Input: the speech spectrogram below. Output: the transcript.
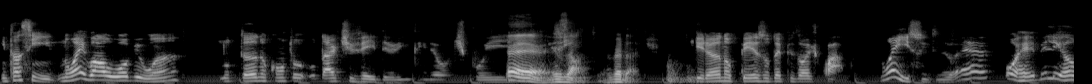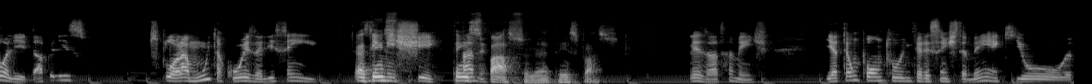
Então, assim, não é igual o Obi-Wan lutando contra o Darth Vader, entendeu? Tipo, e. É, enfim, exato, é verdade. tirando o peso do episódio 4. Não é isso, entendeu? É, pô, rebelião ali. Dá pra eles explorar muita coisa ali sem, É, sem tem, mexer. tem sabe? espaço, né? Tem espaço. Exatamente. E até um ponto interessante também é que o. Eu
